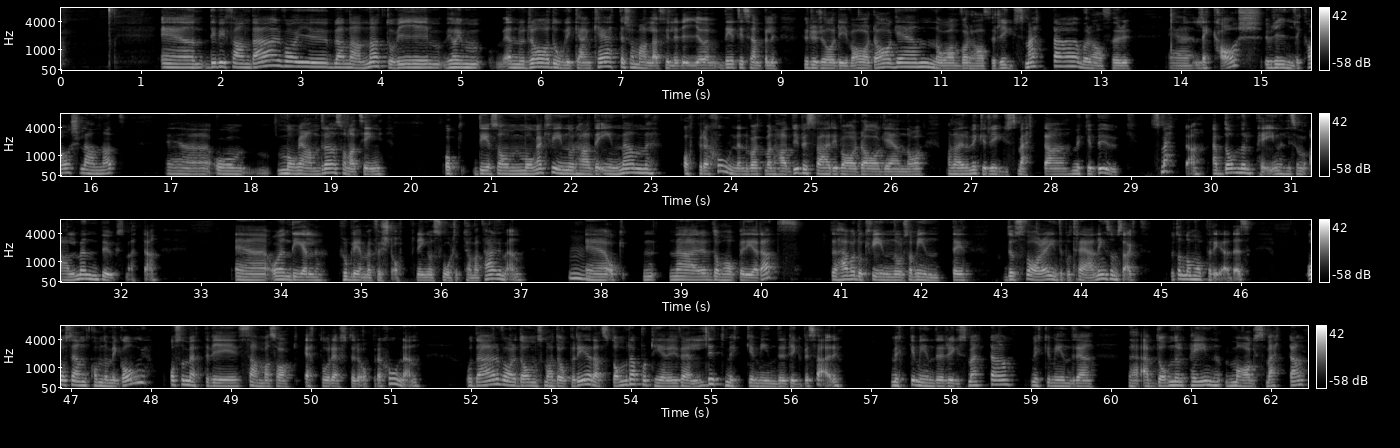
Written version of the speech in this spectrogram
Eh, det vi fann där var ju bland annat, och vi, vi har ju en rad olika enkäter som alla fyller i. Det är till exempel hur du rör dig i vardagen och vad du har för ryggsmärta, vad du har för eh, läckage, urinläckage eller annat. Eh, och många andra sådana ting. Och det som många kvinnor hade innan operationen var att man hade besvär i vardagen och man hade mycket ryggsmärta, mycket buk smärta, abdominal pain, liksom allmän buksmärta. Eh, och en del problem med förstoppning och svårt att tömma tarmen. Mm. Eh, och när de har opererats, det här var då kvinnor som inte, de svarar inte på träning som sagt, utan de opererades. Och sen kom de igång och så mätte vi samma sak ett år efter operationen. Och där var det de som hade opererats, de rapporterar ju väldigt mycket mindre ryggbesvär. Mycket mindre ryggsmärta, mycket mindre det här abdominal pain, magsmärta.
